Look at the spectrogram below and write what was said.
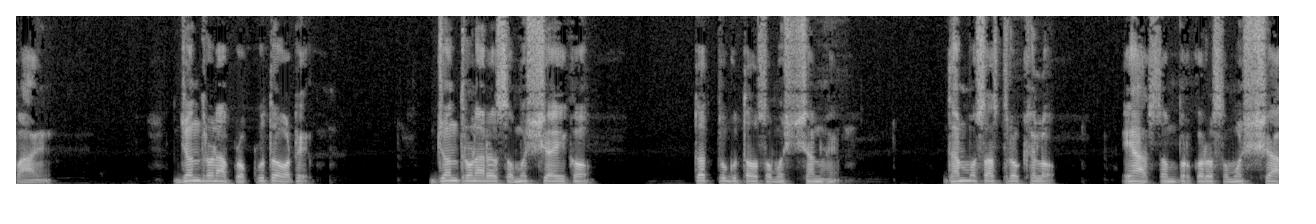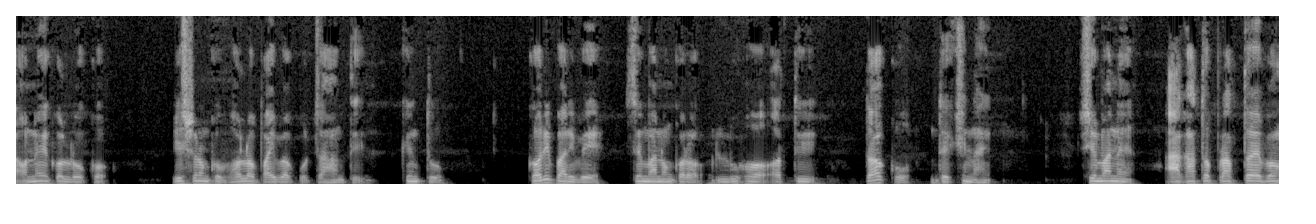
ପାଇଁ ଯନ୍ତ୍ରଣା ପ୍ରକୃତ ଅଟେ। ଯନ୍ତ୍ରଣାର ସମସ୍ୟା ଏକ ତତ୍ଵଗତ ସମସ୍ୟା ନୁହେଁ। ଧର୍ମଶାସ୍ତ୍ର ଖେଳ ଏହା ସମ୍ପର୍କର ସମସ୍ୟା ଅନେକ ଲୋକ ଈଶ୍ୱରଙ୍କୁ ଭଲ ପାଇବାକୁ ଚାହାନ୍ତି। କିନ୍ତୁ କରିପାରିବେ ସେମାନଙ୍କର ଲୁହ ଅତୀତକୁ ଦେଖି ନାହିଁ। ସେମାନେ ଆଘାତ ପ୍ରାପ୍ତ ଏବଂ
